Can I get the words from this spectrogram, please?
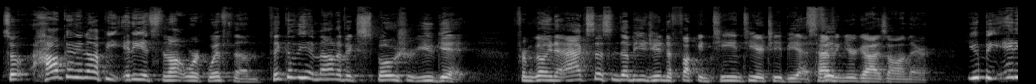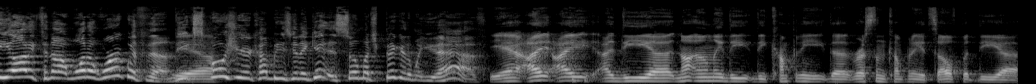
So how could they not be idiots to not work with them? Think of the amount of exposure you get from going to Access and WGN to fucking TNT or TBS, having your guys on there. You'd be idiotic to not want to work with them. The Yeah. exposure your company's going to get is so much bigger than what you have. Yeah, I, I, I the uh, not only the the company, the wrestling company itself, but the uh,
